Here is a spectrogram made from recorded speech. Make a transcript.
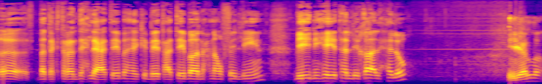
أه بدك ترندح لي عتابه هيك بيت عتابه نحن وفلين. بنهاية هاللقاء الحلو. يلا.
